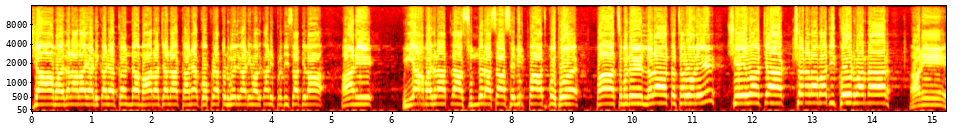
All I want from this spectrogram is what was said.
ज्या मैदानाला या ठिकाणी अखंड महाराजाला कान्या कोपऱ्यातून बैलगाडी मालकाने प्रतिसाद दिला आणि या मैदानातला सुंदर असा सेमी पाच पळतोय पाच मध्ये लढत चालू आली. शेवटच्या क्षणाला बाजी कोण मारणार? आणि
